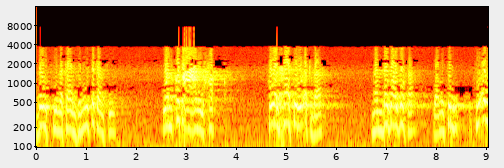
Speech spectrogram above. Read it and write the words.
بيت في مكان جميل سكن فيه. وانقطع عن الحق هو الخاسر الأكبر. من بدا جفا يعني في, في أي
